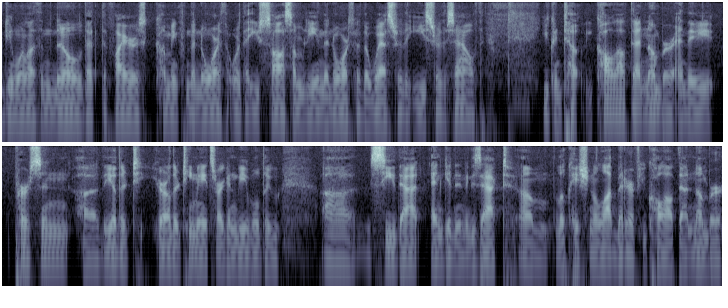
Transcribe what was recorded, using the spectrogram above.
do you want to let them know that the fire is coming from the north or that you saw somebody in the north or the west or the east or the south you can tell you call out that number and the person uh, the other your other teammates are going to be able to uh, see that and get an exact um, location a lot better if you call out that number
